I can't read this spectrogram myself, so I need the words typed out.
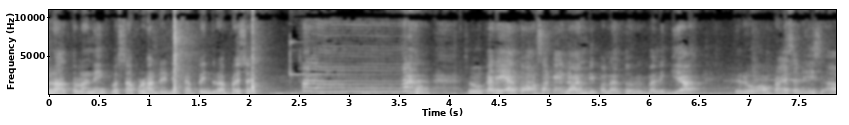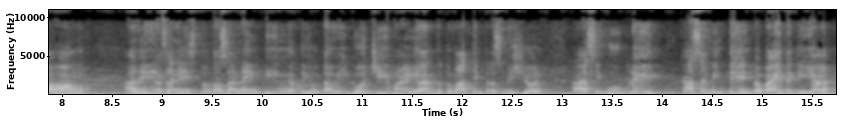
barato lang ni, basta 400 di kapin, dra price. Tada! So kani ato ang sakyanan, di pa lang to ibaligya, pero ang price na is ang ano yung sa is 2019 nga Toyota Wigo G variant automatic transmission, uh, Cebu plate, kasa maintain, babae tagiya,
